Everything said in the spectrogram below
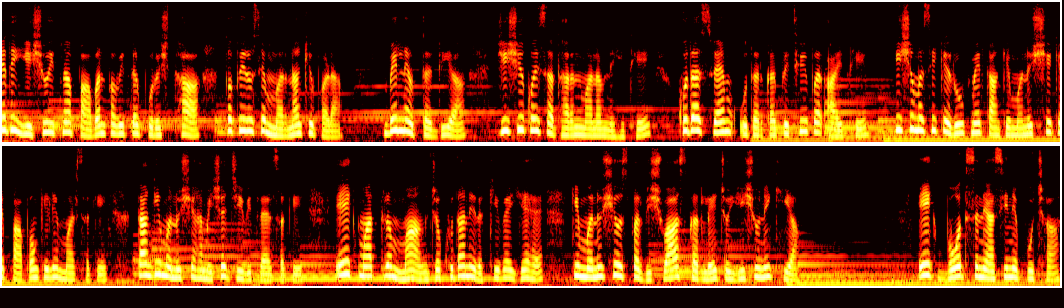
यदि यीशु इतना पावन पवित्र पुरुष था तो फिर उसे मरना क्यों पड़ा? बिल ने उत्तर दिया, यीशु कोई साधारण मानव नहीं थे खुदा स्वयं उतरकर पृथ्वी पर आए थे। यीशु मसीह के रूप में ताकि मनुष्य के पापों के लिए मर सके, ताकि मनुष्य हमेशा जीवित रह सके। एकमात्र मांग जो खुदा ने रखी वह यह है कि मनुष्य उस पर विश्वास कर ले जो यीशु ने किया। एक बौद्ध सन्यासी ने पूछा,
